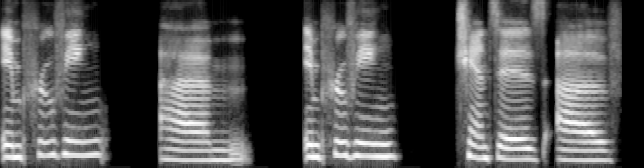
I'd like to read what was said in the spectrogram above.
improving um, improving chances of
